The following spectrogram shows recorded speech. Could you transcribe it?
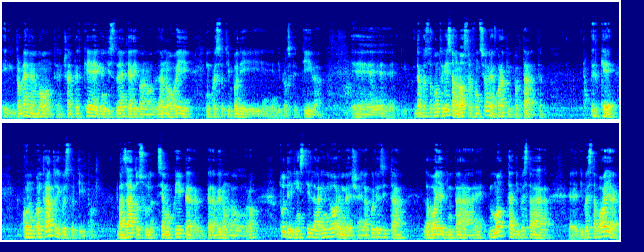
il problema è a monte, cioè perché gli studenti arrivano da noi in questo tipo di, di prospettiva. Eh, da questo punto di vista la nostra funzione è ancora più importante, perché con un contratto di questo tipo, basato sul siamo qui per, per avere un lavoro, tu devi instillare in loro invece la curiosità, la voglia di imparare, molta di questa, eh, di questa voglia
